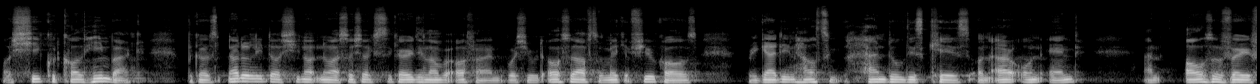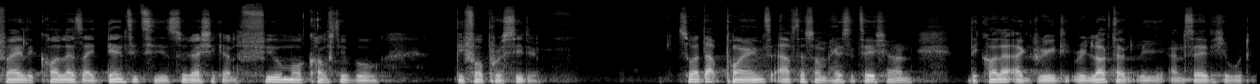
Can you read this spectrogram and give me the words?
or she could call him back because not only does she not know her social security number offhand, but she would also have to make a few calls regarding how to handle this case on our own end and also verify the caller's identity so that she can feel more comfortable before proceeding. So at that point, after some hesitation, the caller agreed reluctantly and said he would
